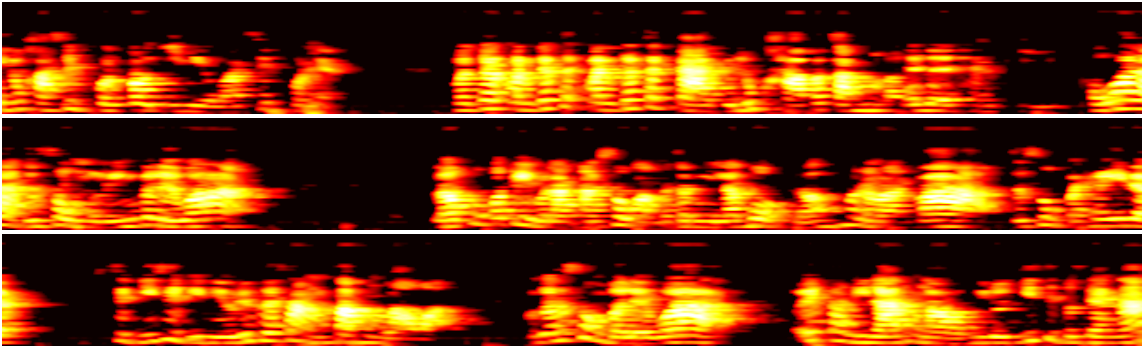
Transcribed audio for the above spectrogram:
มีลูกค้าสิบคนกรอกอีเมลมาสิบคนเนี่ย มันก็มันก็จะมันก็จะกลายเป็นลูกค้าประจำของเราได้เลยทันที เพราะว่าเราจะส่งลิงก์ไปเลยว่า แล้วปกติเวลาการส่งอะมันจะมีระบบเนาะเหมือนประมาณว่าจะส่งไปให้แบบสิบยี่สิบอีเมลที่เคยสั่งสั่งของเราอะ มันก็จะส่งไปเลยว่าเอ้ยตอนนี้ร้านของเรามีลดยี่สิบเปอร์เซ็นต์นะ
